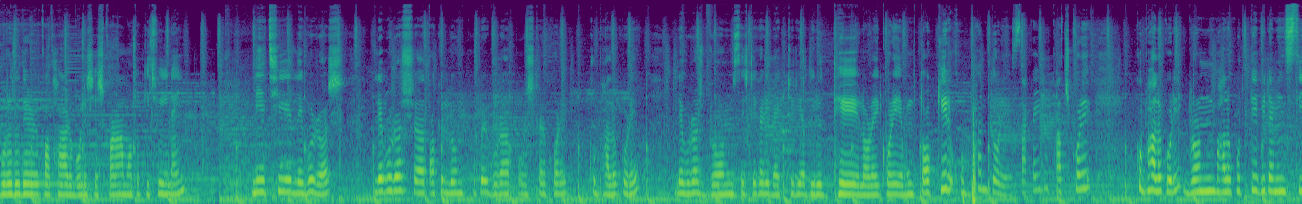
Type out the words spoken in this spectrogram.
গুঁড়ো দুধের কথা আর বলে শেষ করার মতো কিছুই নাই। নিয়েছি লেবুর রস। লেবুর রস ত্বকের লোমকূপের গোড়া পরিষ্কার করে, খুব ভালো করে। লেবুর রস, ব্রণ, সৃষ্টিকারী ব্যাকটেরিয়া বিরুদ্ধে লড়াই করে এবং ত্বকের অভ্যন্তরে, সাকাইয়ের কাজ করে খুব ভালো করে। ব্রণ ভালো করতে ভিটামিন সি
